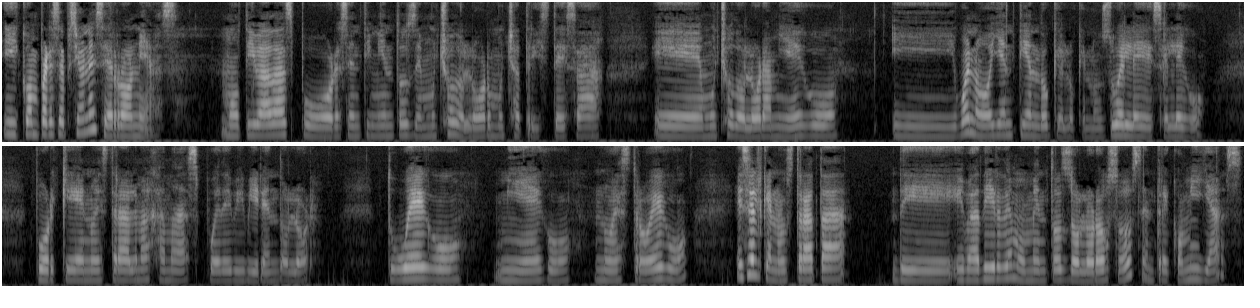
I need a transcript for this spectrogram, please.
y con percepciones erróneas, motivadas por sentimientos de mucho dolor, mucha tristeza, eh, mucho dolor a mi ego y bueno, hoy entiendo que lo que nos duele es el ego, porque nuestra alma jamás puede vivir en dolor. Tu ego, mi ego, nuestro ego, es el que nos trata de evadir de momentos dolorosos, entre comillas.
